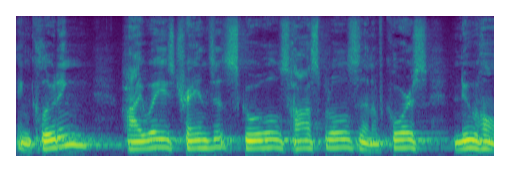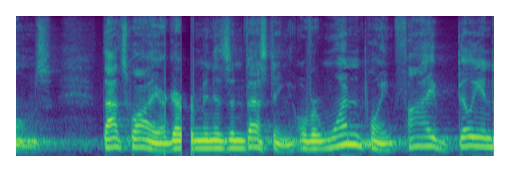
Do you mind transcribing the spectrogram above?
including highways, transit, schools, hospitals, and of course, new homes. That's why our government is investing over $1.5 billion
